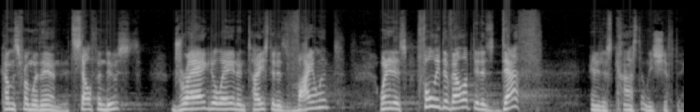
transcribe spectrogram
comes from within, it's self induced, dragged away and enticed. It is violent. When it is fully developed, it is death, and it is constantly shifting.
